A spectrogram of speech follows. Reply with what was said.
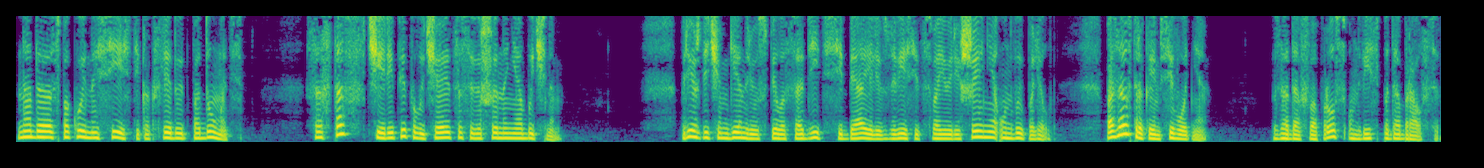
«Надо спокойно сесть и как следует подумать. Состав в черепе получается совершенно необычным». Прежде чем Генри успел осадить себя или взвесить свое решение, он выпалил. «Позавтракаем сегодня?» Задав вопрос, он весь подобрался.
